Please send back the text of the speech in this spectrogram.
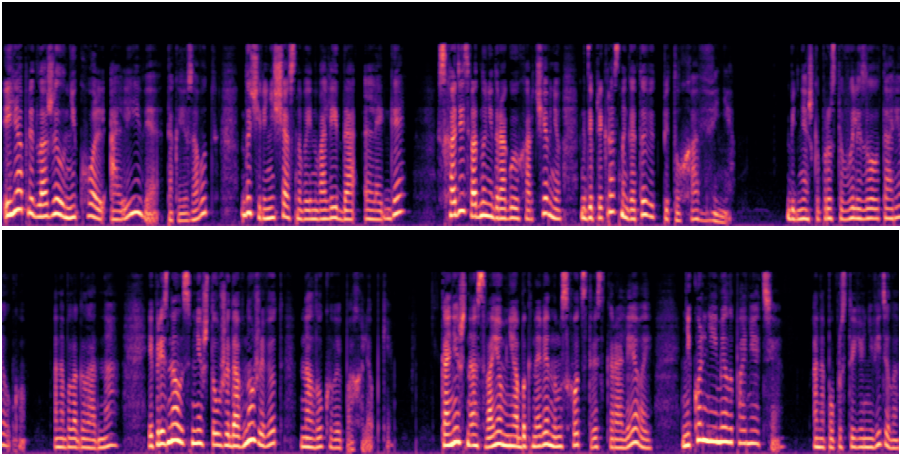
и я предложил Николь Оливия, так ее зовут, дочери несчастного инвалида Леге, сходить в одну недорогую харчевню, где прекрасно готовят петуха в вине. Бедняжка просто вылезала тарелку. Она была голодна и призналась мне, что уже давно живет на луковой похлебке. Конечно, о своем необыкновенном сходстве с королевой Николь не имела понятия. Она попросту ее не видела,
